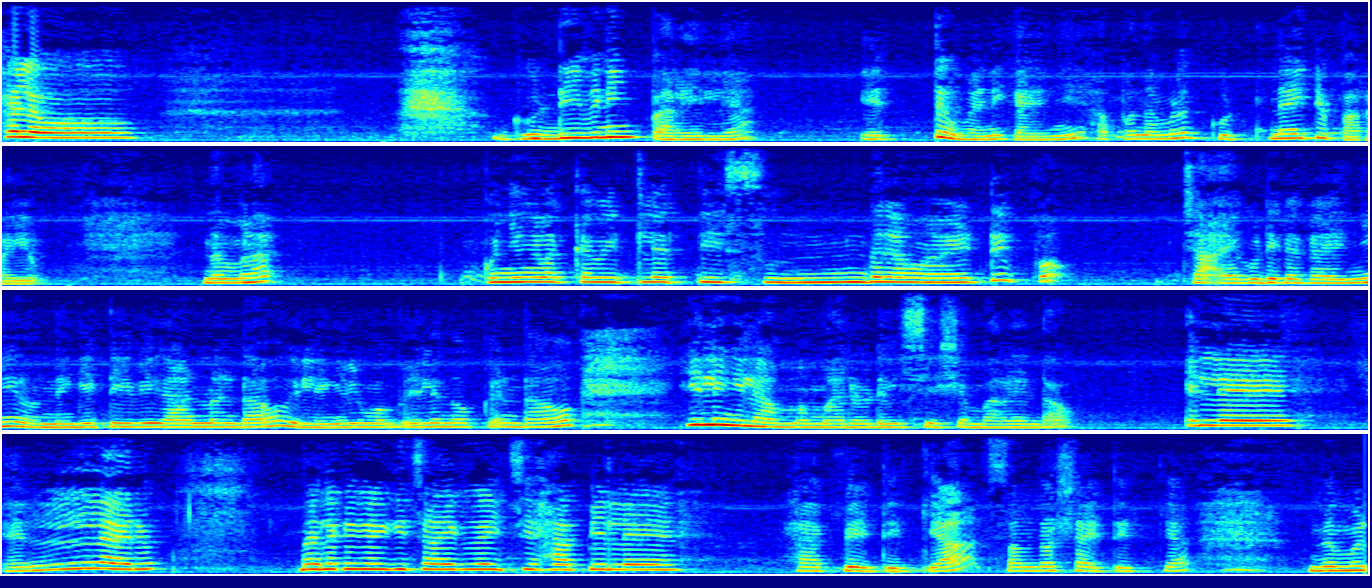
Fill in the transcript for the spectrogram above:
ഹലോ ഗുഡ് ഈവനിങ് പറയില്ല. എട്ട് മണി കഴിഞ്ഞ് അപ്പോൾ നമ്മൾ ഗുഡ് നൈറ്റ് പറയും. നമ്മളെ കുഞ്ഞുങ്ങളൊക്കെ വീട്ടിലെത്തി സുന്ദരമായിട്ട് ഇപ്പോൾ ചായ കുടിയൊക്കെ കഴിഞ്ഞ് ഒന്നെങ്കിൽ ടി വി കാണുന്നുണ്ടാവും ഇല്ലെങ്കിൽ മൊബൈലിൽ നോക്കുന്നുണ്ടാവും ഇല്ലെങ്കിൽ അമ്മമാരോട് വിശേഷം പറയുന്നുണ്ടാവും അല്ലേ? എല്ലാവരും മേലൊക്കെ കഴുകി ചായ കഴിച്ച് ഹാപ്പി അല്ലേ ഹാപ്പി ആയിട്ടിരിക്കുക സന്തോഷമായിട്ടിരിക്കുക നമ്മൾ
